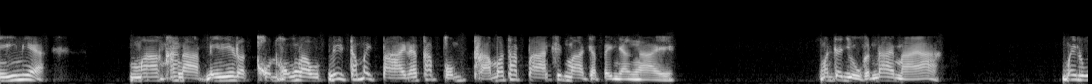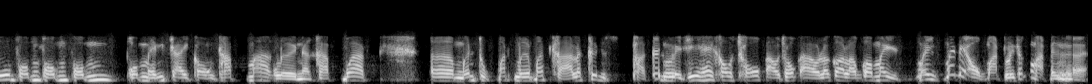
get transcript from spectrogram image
นี้เนี่ย มาขนาดนี้คนของเรา นี่ถ้าไม่ตายนะ ถ้าผมถามว่าถ้าตายขึ้นมาจะเป็นยังไง มันจะอยู่กันได้ไหมอะ ไม่รู้ผมผมผมผมเห็นใจกองทัพมากเลยนะครับ ว่าเออเหมือนถูกมัดมือมัดขาแล้วขึ้นผลักขึ้นเวทีให้เขาโชกเอาโชกเอา แล้วก็เราก็ไม่ไม่ไม่ได้ออกหมัดเลยสักหมัดหนึ่งเลย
